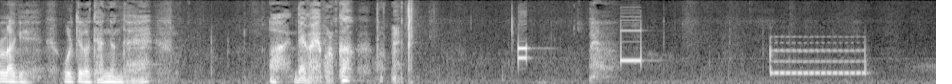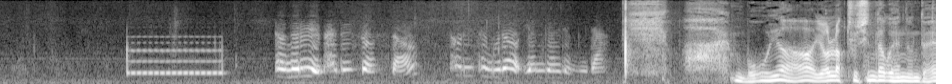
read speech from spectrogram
연락이 올 때가 됐는데. 아, 내가 해볼까? 전화를 받을 수 없어 서류상으로 연결됩니다. 뭐야, 연락 주신다고 했는데.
